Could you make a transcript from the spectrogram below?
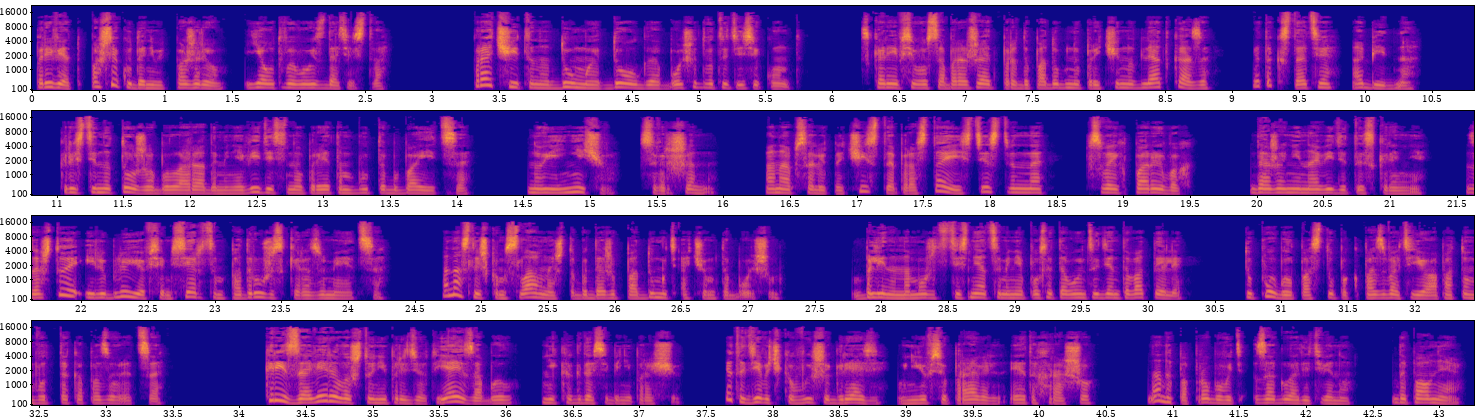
«Привет, пошли куда-нибудь пожрем. Я у твоего издательства». Прочитано, думает, долго, больше двадцати секунд. Скорее всего, соображает правдоподобную причину для отказа. Это, кстати, обидно. Кристина тоже была рада меня видеть, но при этом будто бы боится. Но ей нечего, совершенно. Она абсолютно чистая, простая и естественная в своих порывах. Даже ненавидит искренне. За что я и люблю ее всем сердцем, по-дружески, разумеется. Она слишком славная, чтобы даже подумать о чем-то большем. Блин, она может стесняться меня после того инцидента в отеле. Тупой был поступок позвать ее, а потом вот так опозориться. Крис заверила, что не придет. Я и забыл. Никогда себе не прощу. Эта девочка выше грязи, у нее все правильно, и это хорошо. Надо попробовать загладить вину. Дополняю.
